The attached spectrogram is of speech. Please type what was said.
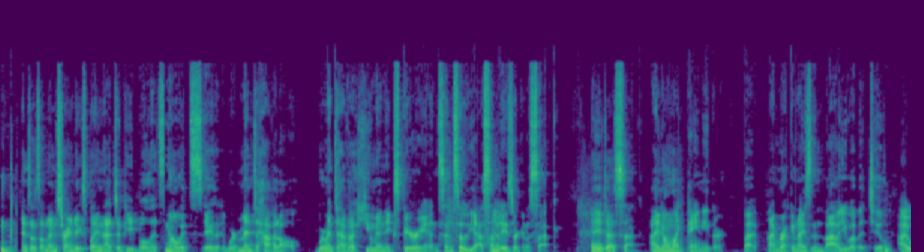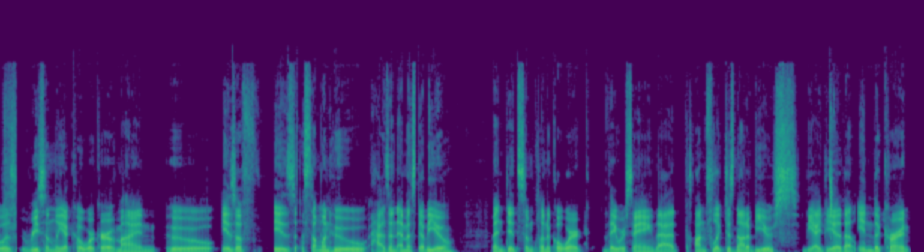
and so sometimes trying to explain that to people, it's no, it's it, we're meant to have it all. We're meant to have a human experience. And so, yeah, some days are going to suck. And it does suck. I don't like pain either, but I'm recognizing the value of it too. I was recently a coworker of mine who is a is someone who has an MSW and did some clinical work, they were saying that conflict is not abuse. The idea that in the current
